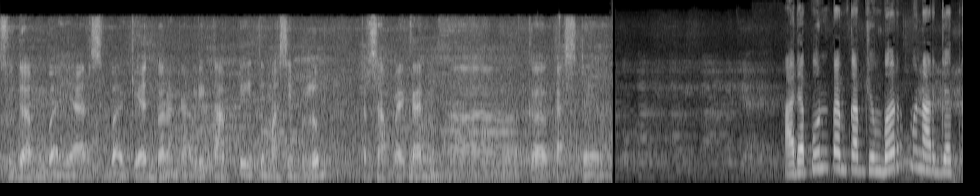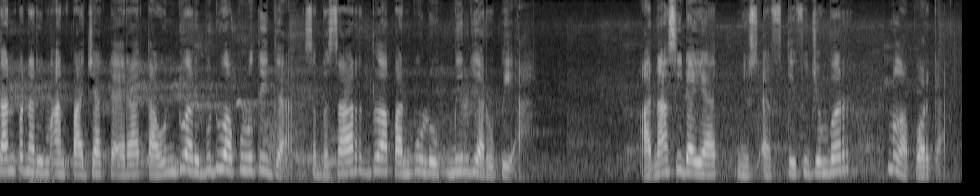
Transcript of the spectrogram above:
sudah membayar sebagian barangkali tapi itu masih belum tersampaikan uh, ke kas daerah. Adapun Pemkap Jember menargetkan penerimaan pajak daerah tahun 2023 sebesar 80 miliar rupiah. Ana Sidayat, News FTV Jember, melaporkan.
